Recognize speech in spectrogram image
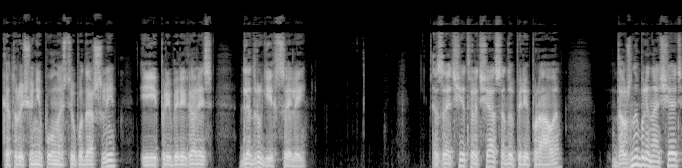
которые еще не полностью подошли и приберегались для других целей. За четверть часа до переправы должны были начать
